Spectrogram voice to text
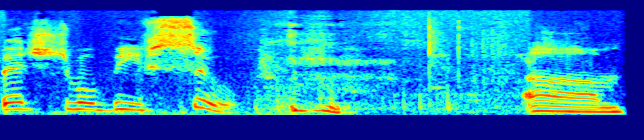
vegetable beef soup. Um,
